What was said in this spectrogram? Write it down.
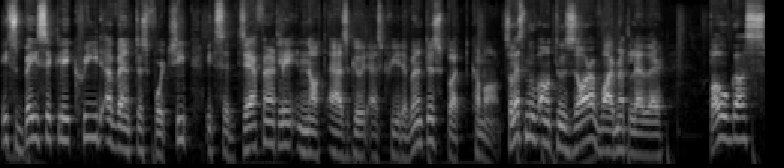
It's basically Creed Aventus for cheap. It's definitely not as good as Creed Aventus, but come on. So let's move on to Zara Vibrant Leather Bogoss,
